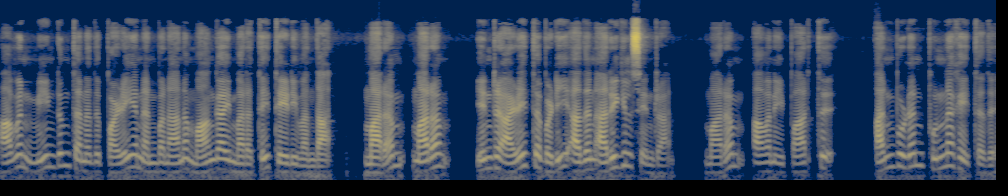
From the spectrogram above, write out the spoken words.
அவன் மீண்டும் தனது பழைய நண்பனான மாங்காய் மரத்தை தேடி வந்தான். மரம் மரம் என்று அழைத்தபடி அதன் அருகில் சென்றான். மரம் அவனை பார்த்து அன்புடன் புன்னகைத்தது.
